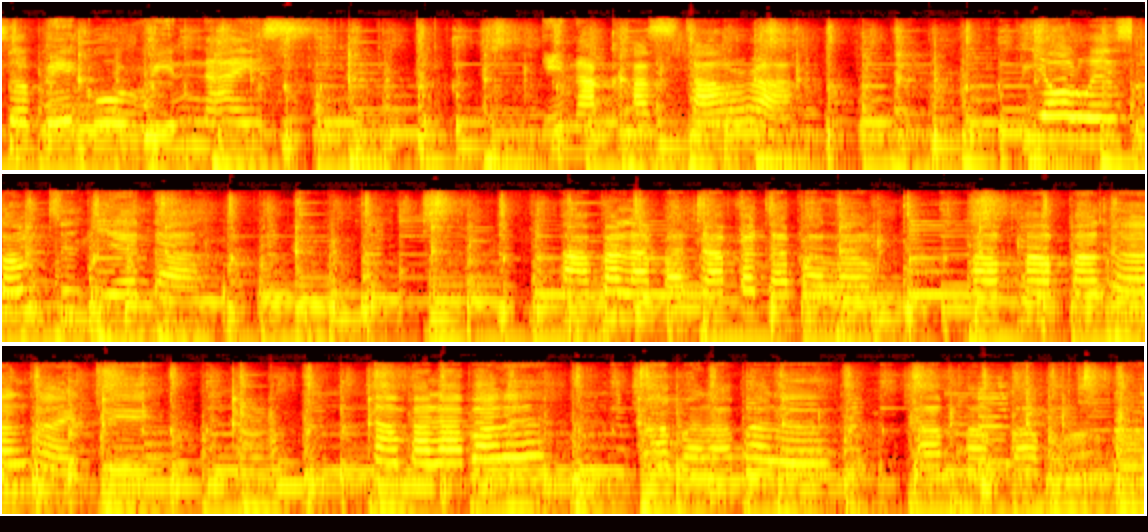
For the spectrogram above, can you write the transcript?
Tobago real nice. In a Castara We always come together. Papa la bata pata palam Papa pata like Papa la bala Papa la bala Papa papa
